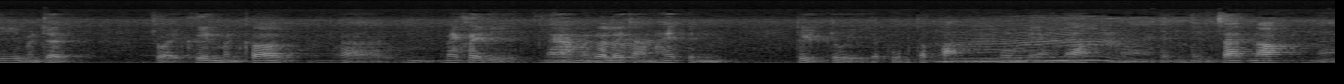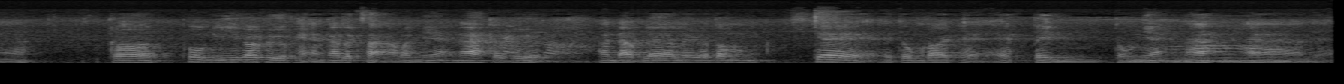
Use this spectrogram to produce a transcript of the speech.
ที่มันจะ สวยขึ้นมันก็เอ่อไม่ค่อยดีนะค่ะมันก็เลยทำให้เป็นตุยตุยๆตะปุ่มตะป่ำพวกเนี้ยนะอืมอ่าเห็นเห็นชัดเนาะนะก็พวกนี้ก็คือแผนการรักษาวันเนี้ยนะก็คือค่ะอันดับแรกเลยก็ต้องแก้ไอ้ตรงรอยแผลเป็นตรงเนี้ยนะอ๋ออ่อ่าเนี่ย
